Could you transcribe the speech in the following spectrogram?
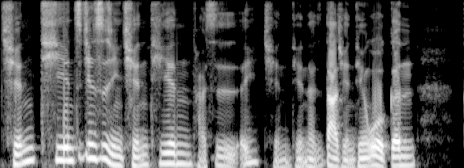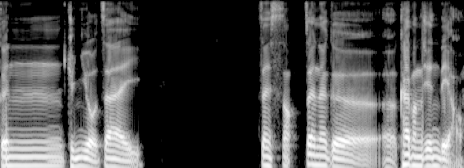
前天这件事情，前天还是哎、前天还是大前天，我跟跟群友在在上在那个呃开房间聊，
